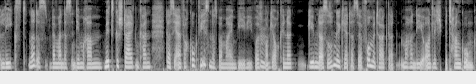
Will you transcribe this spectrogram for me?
legst, ne, dass, wenn man das in dem Rahmen mitgestalten kann, dass ihr einfach guckt, wie ist denn das bei meinem Baby? Wolf mhm. mag ja auch Kinder geben, da ist es umgekehrt, dass der Vormittag, da machen die ordentlich Betankung,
